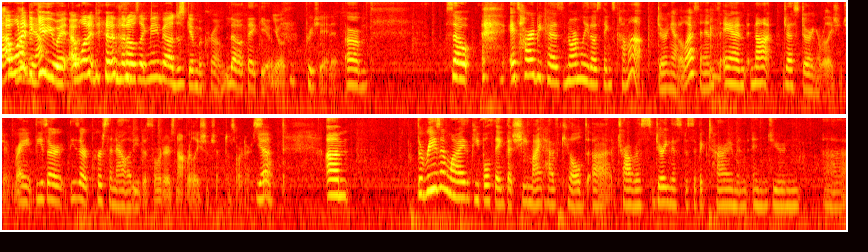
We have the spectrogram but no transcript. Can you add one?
God I wanted to give out. you it. I wanted, and then I was like, maybe I'll just give him a crumb. No, thank you. Welcome. appreciate it. Um, so it's hard because normally those things come up during adolescence and not just during a relationship, right? These are these are personality disorders, not relationship disorders. Yeah. So, um, the reason why the people think that she might have killed uh, Travis during this specific time in, in June, uh,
